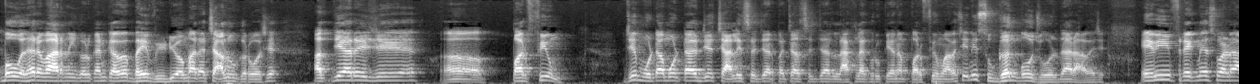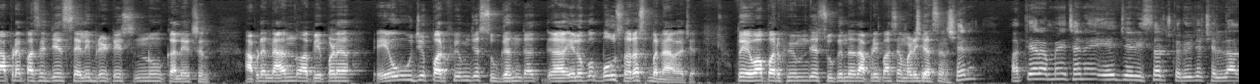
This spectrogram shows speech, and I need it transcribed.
બહુ વધારે વાર નહીં કરું કારણ કે હવે ભાઈ વીડિયો અમારે ચાલુ કરવો છે. અત્યારે જે પરફ્યુમ જે મોટા મોટા જે ચાલીસ હજાર પચાસ હજાર લાખ લાખ રૂપિયાના પરફ્યુમ આવે છે એની સુગંધ બહુ જોરદાર આવે છે. એવી ફ્રેગનેસવાળા આપણે પાસે જે સેલિબ્રિટીઝનું કલેક્શન આપણે નામ ન આપીએ પણ એવું જે પરફ્યુમ જે સુગંધ એ લોકો બહુ સરસ બનાવે છે. તો એવા પરફ્યુમ જે સુગંધ આપણી પાસે મળી જશે ને? છે ને? અત્યારે અમે છે ને એ જે રિસર્ચ કર્યું છે છેલ્લા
